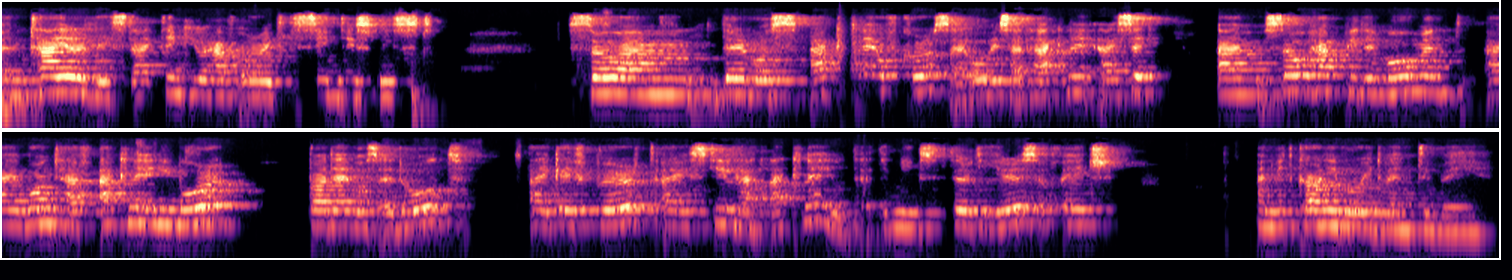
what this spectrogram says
entire list. I think you have already seen this list. So um, there was acne, of course. I always had acne. I said, I'm so happy the moment I won't have acne anymore, but I was adult. I gave birth. I still had acne. That means 30 years of age. And with carnivore, it went away.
